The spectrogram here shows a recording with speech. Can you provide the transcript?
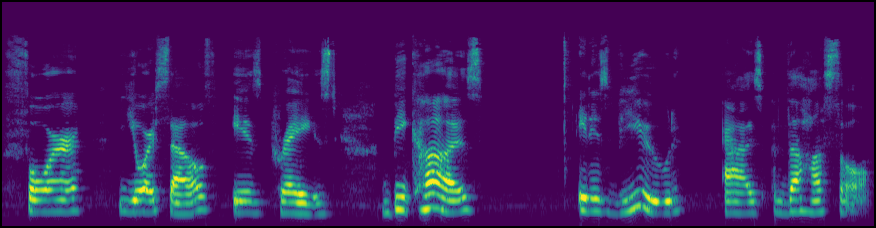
for yourself is praised because it is viewed as the hustle.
